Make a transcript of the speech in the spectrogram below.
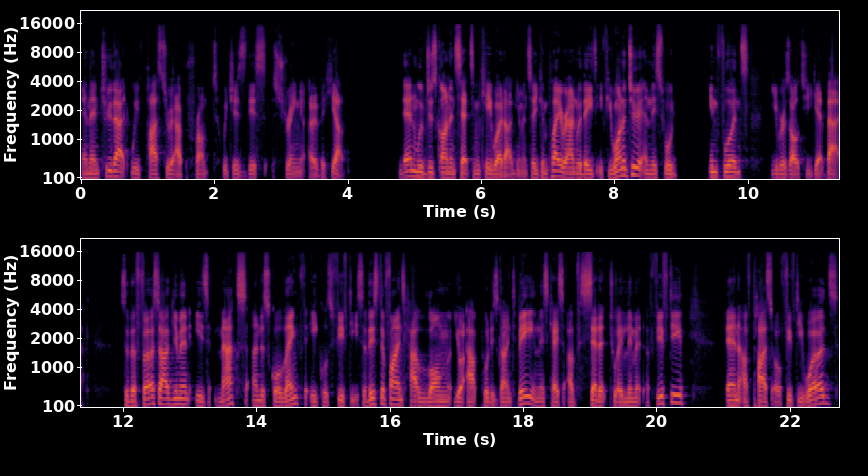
And then to that, we've passed through our prompt, which is this string over here. Then we've just gone and set some keyword arguments. So you can play around with these if you wanted to, and this will influence the results you get back. So the first argument is max underscore length equals 50. So this defines how long your output is going to be. In this case, I've set it to a limit of 50. Then I've passed or 50 words.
